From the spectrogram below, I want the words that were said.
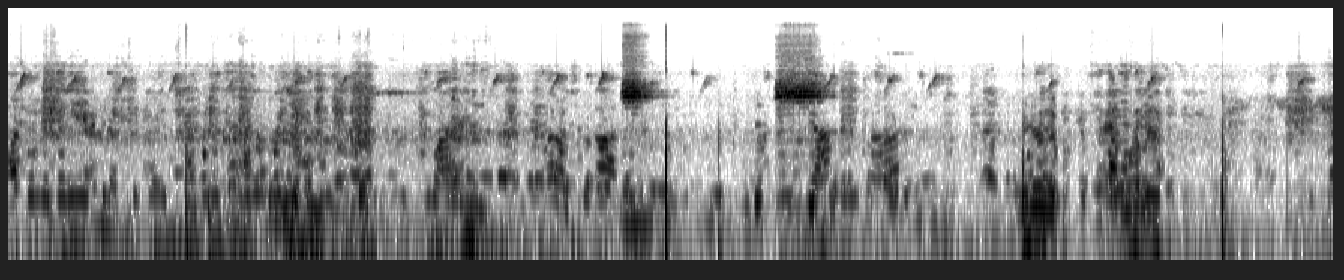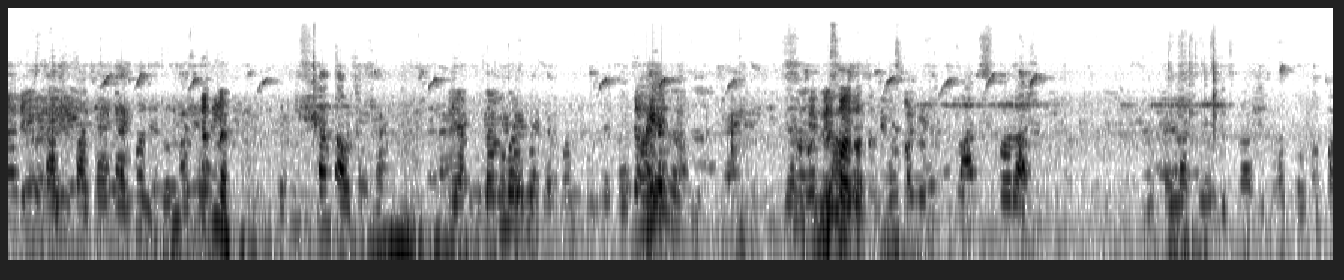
ऑटो मेकॅनिक ऑटो म्हणजे ऑटो मेकॅनिक आवश्यकता आहे म्हणजे याकरिता व्हिडिओ आहे जर्मन पाच स्तर आहे पहिला दुसरा तिसरा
